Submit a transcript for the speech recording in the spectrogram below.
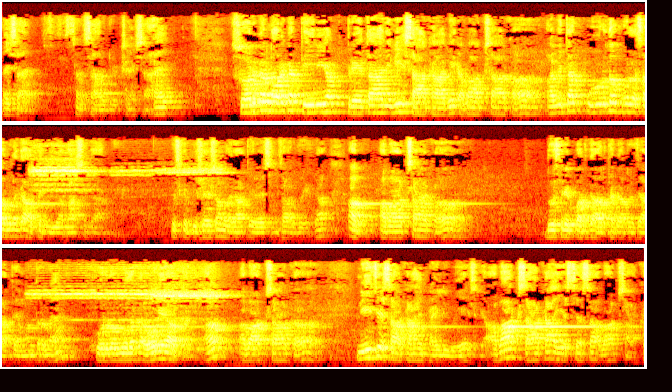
ऐसा है संसार वृक्ष ऐसा है। स्वर्ग नर्क तीर्य प्रेतादि भी शाखा भी अभाग शाख अभी तक ऊर्ध मूल शब्द का अर्थ दिया भाष्यकार उसके विशेषण लगाते रहे संसार वृक्ष का अब अभाग शाख दूसरे पद का अर्थ करना चाहते हैं मंत्र में। पूर्व मूल का हो गया अर्थ। अब अबाक शाख नीचे शाखाएँ फैली हुई है इसके। अभाग शाखा यश अभाग शाख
